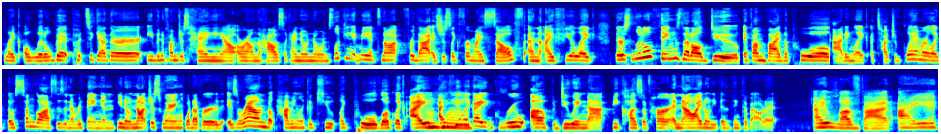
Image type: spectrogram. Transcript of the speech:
like a little bit put together, even if I'm just hanging out around the house. Like I know no one's looking at me. It's not for that. It's just like for myself. And I feel like there's little things that I'll do if I'm by the pool, adding like a touch of glamour, like those sunglasses and everything. And, you know, not just wearing whatever is around, but having like a cute like pool look. Like I I feel Mhm. like I grew up doing that because of her. And now I don't even think about it. I love that. I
